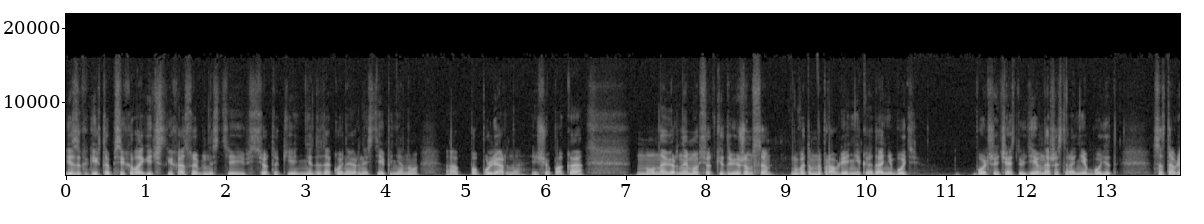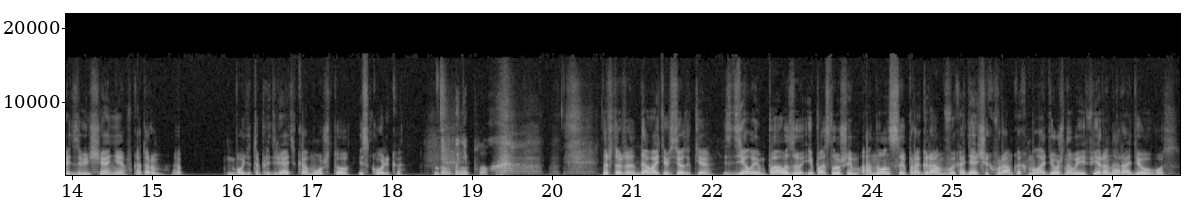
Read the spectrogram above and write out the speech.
из-за каких-то психологических особенностей все-таки не до такой, наверное, степени оно а, популярно еще пока. Но, наверное, мы все-таки движемся в этом направлении, когда-нибудь большая часть людей в нашей стране будет составлять завещание, в котором а, будет определять, кому, что и сколько. Было бы неплохо. Ну что же, давайте все-таки сделаем паузу и послушаем анонсы программ, выходящих в рамках молодежного эфира на Радио ВОЗ.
